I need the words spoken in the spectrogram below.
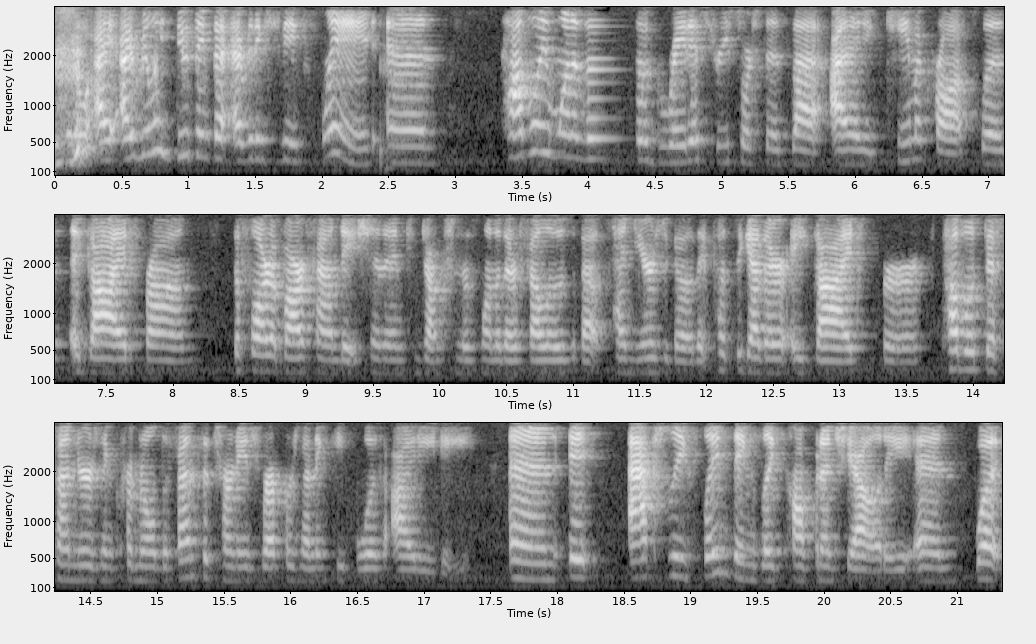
I, I really do think that everything should be explained, and probably one of the, the greatest resources that I came across was a guide from the Florida Bar Foundation, in conjunction with one of their fellows about 10 years ago, they put together a guide for public defenders and criminal defense attorneys representing people with IDD. And it actually explained things like confidentiality and what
